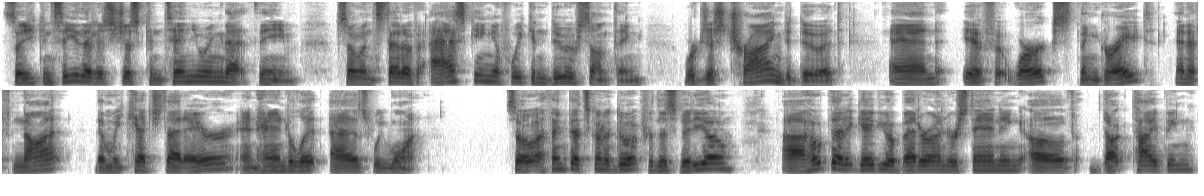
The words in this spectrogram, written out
So you can see that it's just continuing that theme. So instead of asking if we can do something, we're just trying to do it. And if it works, then great. And if not, then we catch that error and handle it as we want. So I think that's going to do it for this video. I hope that it gave you a better understanding of duck typing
